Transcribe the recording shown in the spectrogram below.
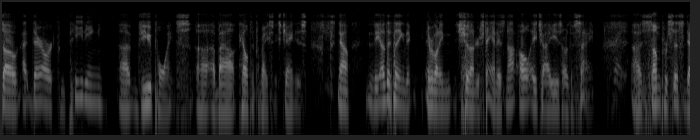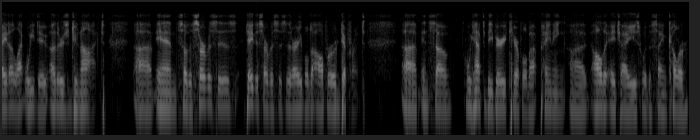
So uh, there are competing uh, viewpoints uh, about health information exchanges. Now, the other thing that everybody should understand is not all HIEs are the same. Right. Uh, some persist data like we do, others do not. Uh, and so the services, data services that are able to offer are different. Uh, and so we have to be very careful about painting uh, all the HIEs with the same color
